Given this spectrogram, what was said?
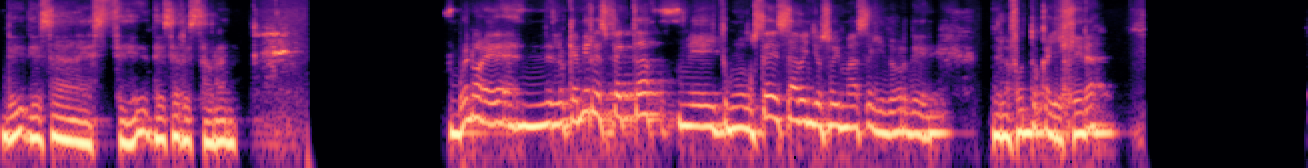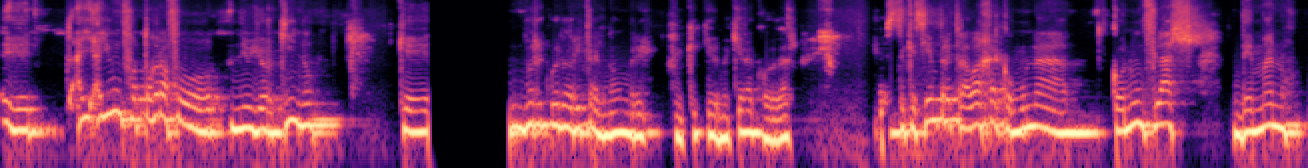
de, esa este, de ese restaurante. Bueno, eh, lo que a mí respecta, eh, como ustedes saben, yo soy más seguidor de, de la foto callejera. hay, hay, un fotógrafo neoyorquino que no recuerdo ahorita el nombre, que, me quiera acordar, este, que siempre trabaja con una, con un flash de mano,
